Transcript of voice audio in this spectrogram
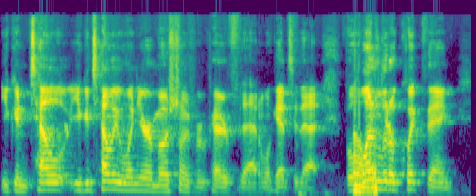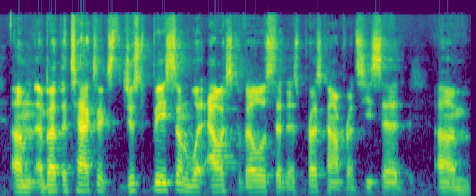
you can tell you can tell me when you're emotionally prepared for that, and we'll get to that. But oh, one okay. little quick thing um, about the tactics, just based on what Alex Covelo said in his press conference, he said, um,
